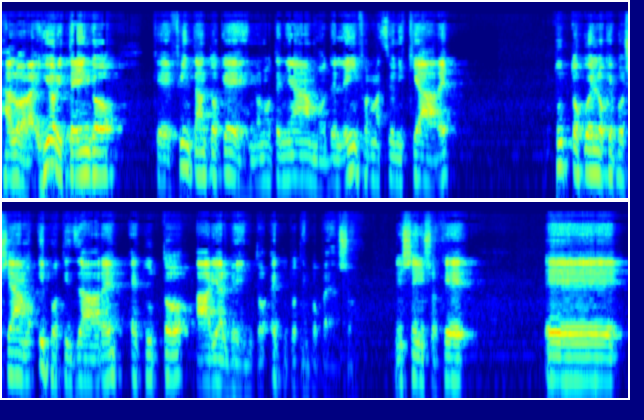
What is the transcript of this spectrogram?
Allora, io ritengo che fin tanto che non otteniamo delle informazioni chiare, tutto quello che possiamo ipotizzare è tutto aria al vento, è tutto tempo perso. Nel senso che eh,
